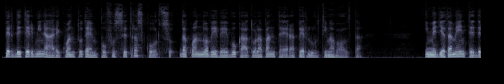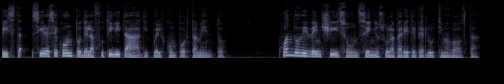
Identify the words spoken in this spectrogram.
per determinare quanto tempo fosse trascorso da quando aveva evocato la pantera per l'ultima volta. Immediatamente Drist si rese conto della futilità di quel comportamento. Quando aveva inciso un segno sulla parete per l'ultima volta?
